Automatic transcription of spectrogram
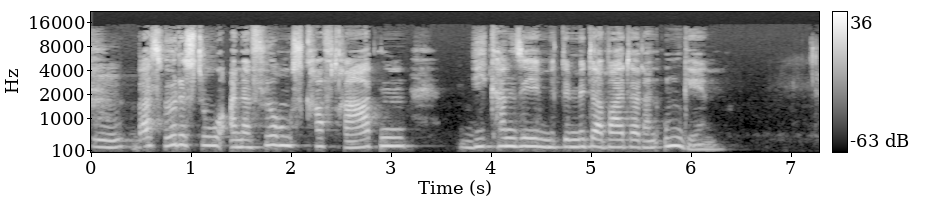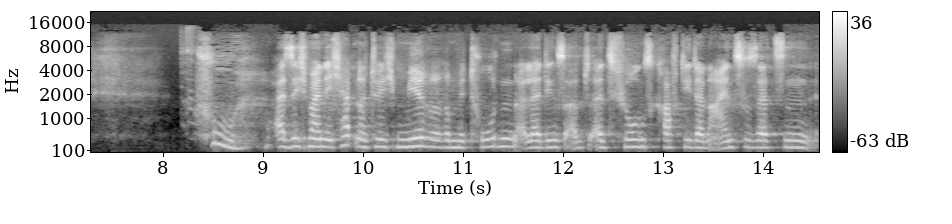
Mhm. Was würdest du einer Führungskraft raten? Wie kann sie mit dem Mitarbeiter dann umgehen? Puh, also ich meine, ich habe natürlich mehrere Methoden, allerdings als, als Führungskraft die dann einzusetzen,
